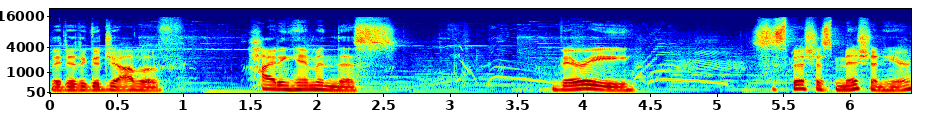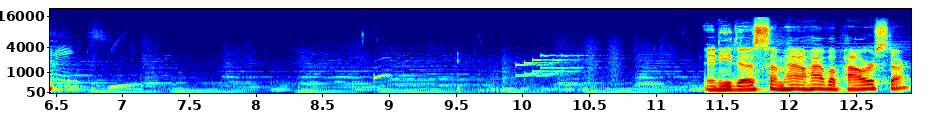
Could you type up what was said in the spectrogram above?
They did a good job of hiding him in this very suspicious mission here. And he does somehow have a power star.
